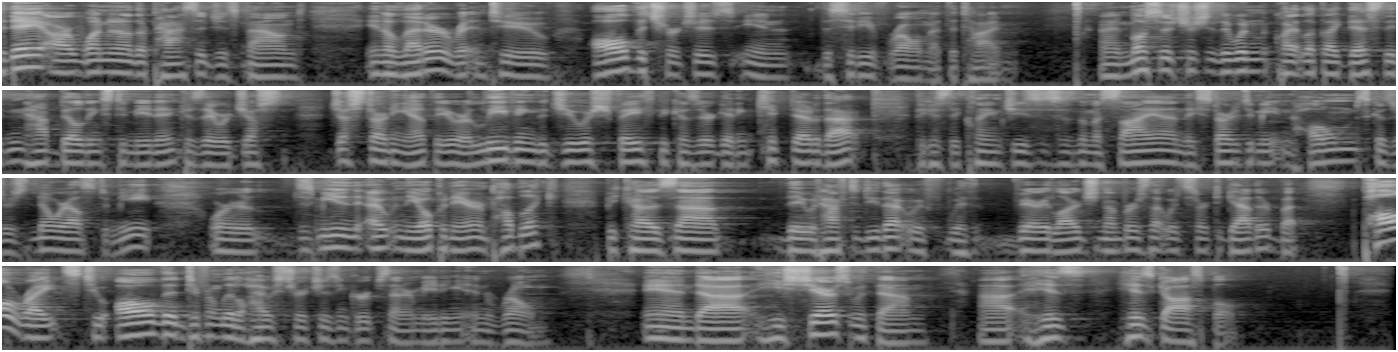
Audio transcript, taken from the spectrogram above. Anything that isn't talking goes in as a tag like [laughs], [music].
today, our one another passage is found in a letter written to all the churches in the city of Rome at the time. And most of the churches, they wouldn't quite look like this. They didn't have buildings to meet in because they were just, just starting out. They were leaving the Jewish faith because they were getting kicked out of that because they claimed Jesus is the Messiah. And they started to meet in homes because there's nowhere else to meet or just meet out in the open air in public because uh, they would have to do that with, with very large numbers that would start to gather. But Paul writes to all the different little house churches and groups that are meeting in Rome. And uh, he shares with them uh, his, his gospel.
